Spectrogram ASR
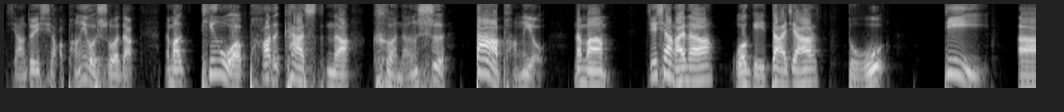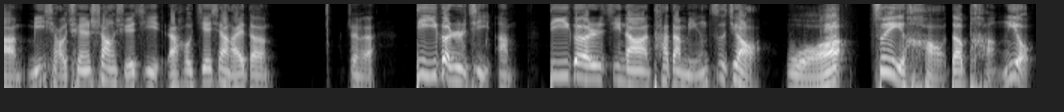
想对小朋友说的。那么听我 podcast 呢，可能是大朋友。那么接下来呢？我给大家读第啊米小圈上学记，然后接下来的这个第一个日记啊，第一个日记呢，它的名字叫我最好的朋友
